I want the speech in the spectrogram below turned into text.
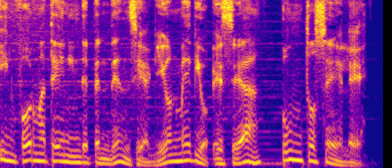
Infórmate en independencia-medio-sa.cl.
